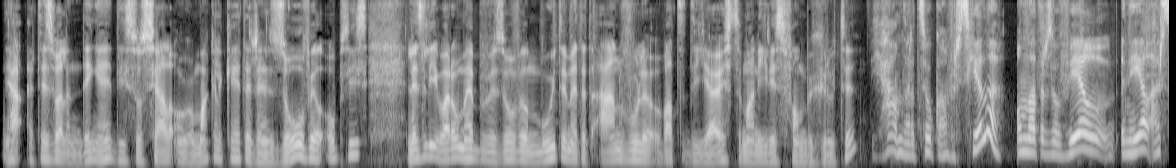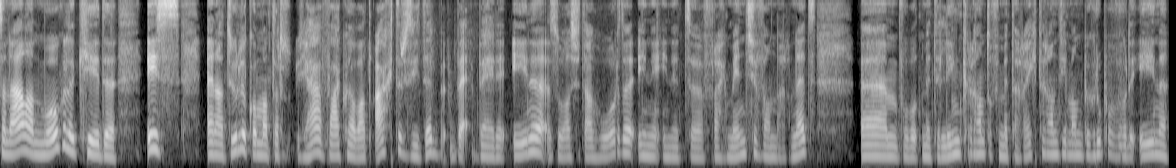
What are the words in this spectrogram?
Ja, het is wel een ding, hè? die sociale ongemakkelijkheid. Er zijn zoveel opties. Leslie, waarom hebben we zoveel moeite met het aanvoelen wat de juiste manier is van begroeten? Ja, omdat het zo kan verschillen. Omdat er zoveel, een heel arsenaal aan mogelijkheden is. En natuurlijk omdat er ja, vaak wel wat achter zit. Hè. Bij, bij de ene, zoals je het al hoorde in, in het eh, fragmentje van daarnet, um, bijvoorbeeld met de linkerhand of met de rechterhand iemand begroepen. Voor de ene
